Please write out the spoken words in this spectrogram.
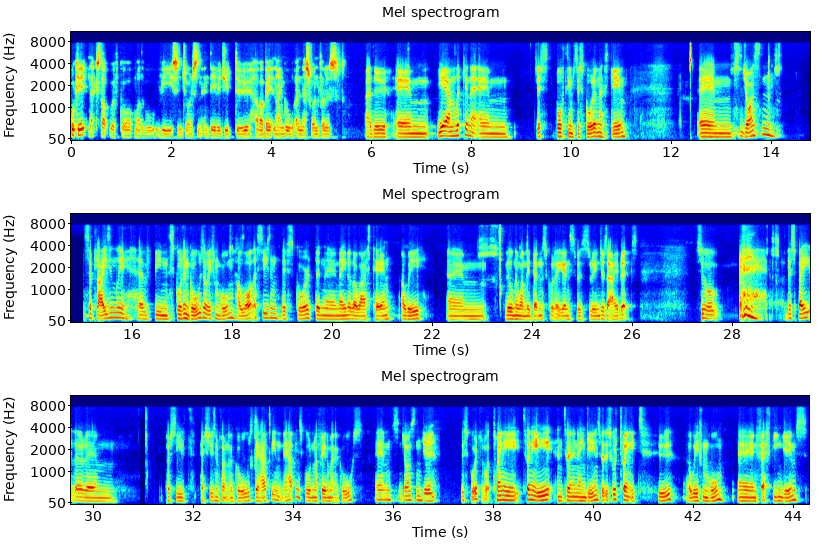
Okay, next up we've got Motherwell v St Johnstone, and David, you do have a betting angle in this one for us. I do. Um, yeah, I'm looking at um, just both teams to score in this game. Um, St Johnstone, surprisingly, have been scoring goals away from home a lot this season. They've scored in uh, nine of the last ten away. Um, the only one they didn't score against was Rangers at Ibrox. So, despite their um, perceived issues in front of goals, they have been they have been scoring a fair amount of goals. Um, St Johnstone Yeah. they scored what 20, 28 in 29 games, but they scored 22 away from home uh, in 15 games.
